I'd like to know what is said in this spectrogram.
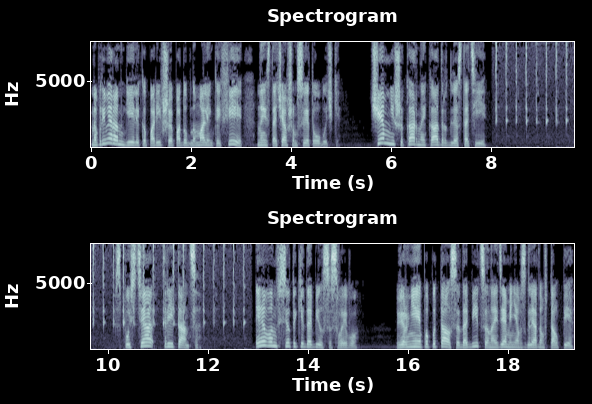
Например, Ангелика, парившая подобно маленькой фее на источавшем свет облачке. Чем не шикарный кадр для статьи? Спустя три танца. Эван все-таки добился своего. Вернее, попытался добиться, найдя меня взглядом в толпе.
